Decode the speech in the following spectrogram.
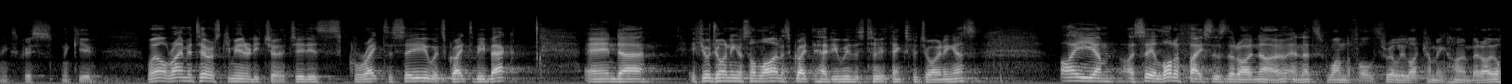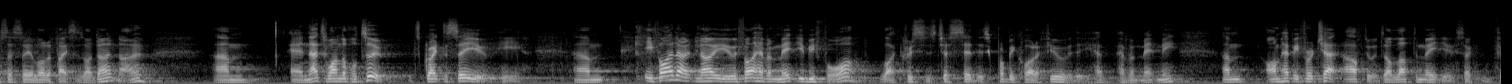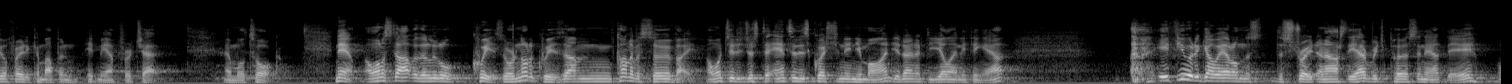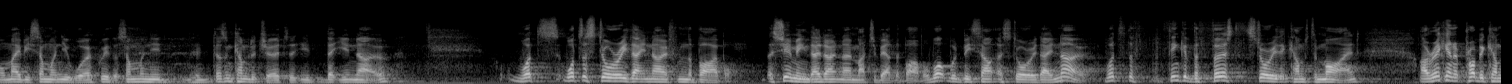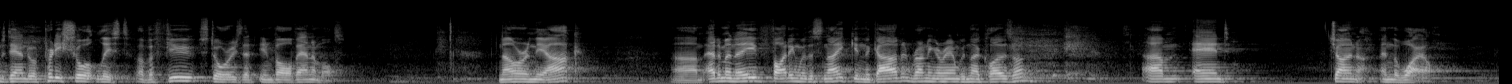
Thanks, Chris. Thank you. Well, Raymond Terrace Community Church, it is great to see you. It's great to be back. And uh, if you're joining us online, it's great to have you with us too. Thanks for joining us. I, um, I see a lot of faces that I know, and that's wonderful. It's really like coming home. But I also see a lot of faces I don't know, um, and that's wonderful too. It's great to see you here. Um, if I don't know you, if I haven't met you before, like Chris has just said, there's probably quite a few of you that have, haven't met me. Um, I'm happy for a chat afterwards. I'd love to meet you. So feel free to come up and hit me up for a chat and we'll talk. Now, I want to start with a little quiz, or not a quiz, um, kind of a survey. I want you to just to answer this question in your mind. You don't have to yell anything out. if you were to go out on the, the, street and ask the average person out there, or maybe someone you work with, or someone you, who doesn't come to church that you, that you know, what's, what's a story they know from the Bible? Assuming they don't know much about the Bible, what would be a story they know? What's the, think of the first story that comes to mind. I reckon it probably comes down to a pretty short list of a few stories that involve animals. Noah and the ark, um, Adam and Eve fighting with a snake in the garden, running around with no clothes on, um, and Jonah and the whale.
